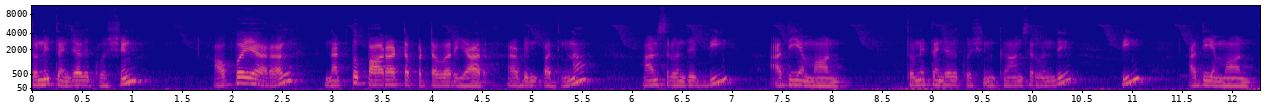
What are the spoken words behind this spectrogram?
தொண்ணூத்தஞ்சாவது கொஷின் ஔவையாரால் நட்பு பாராட்டப்பட்டவர் யார் அப்படின்னு பார்த்தீங்கன்னா ஆன்சர் வந்து பி அதியமான். தொண்ணூத்தஞ்சாவது கொஷினுக்கு ஆன்சர் வந்து பி அதியமான்.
